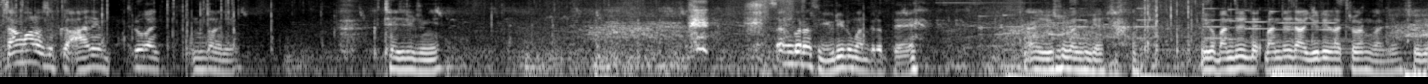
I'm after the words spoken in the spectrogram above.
싼 거라서 그 안에 들어가 있는 거 아니에요? 그 재질 중에? 싼 거라서 유리로 만들었대. 아 유리 만든 게 아니라 이거 만들 만들다가 유리가 들어간 거 아니에요? 저게?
